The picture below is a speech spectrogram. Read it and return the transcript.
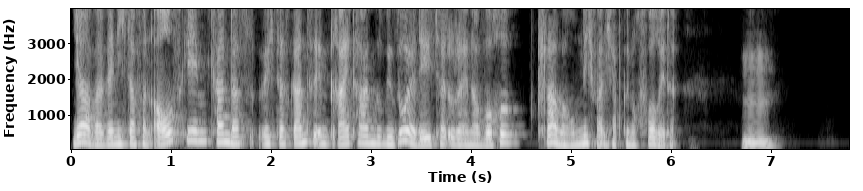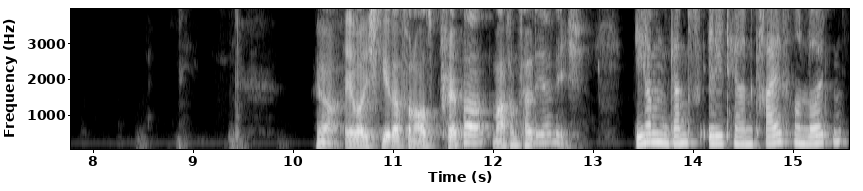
Ja, weil wenn ich davon ausgehen kann, dass sich das Ganze in drei Tagen sowieso erledigt hat oder in einer Woche, klar, warum nicht? Weil ich habe genug Vorräte. Hm. Ja, aber ich gehe davon aus, Prepper machen es halt eher nicht. Die haben einen ganz elitären Kreis von Leuten,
